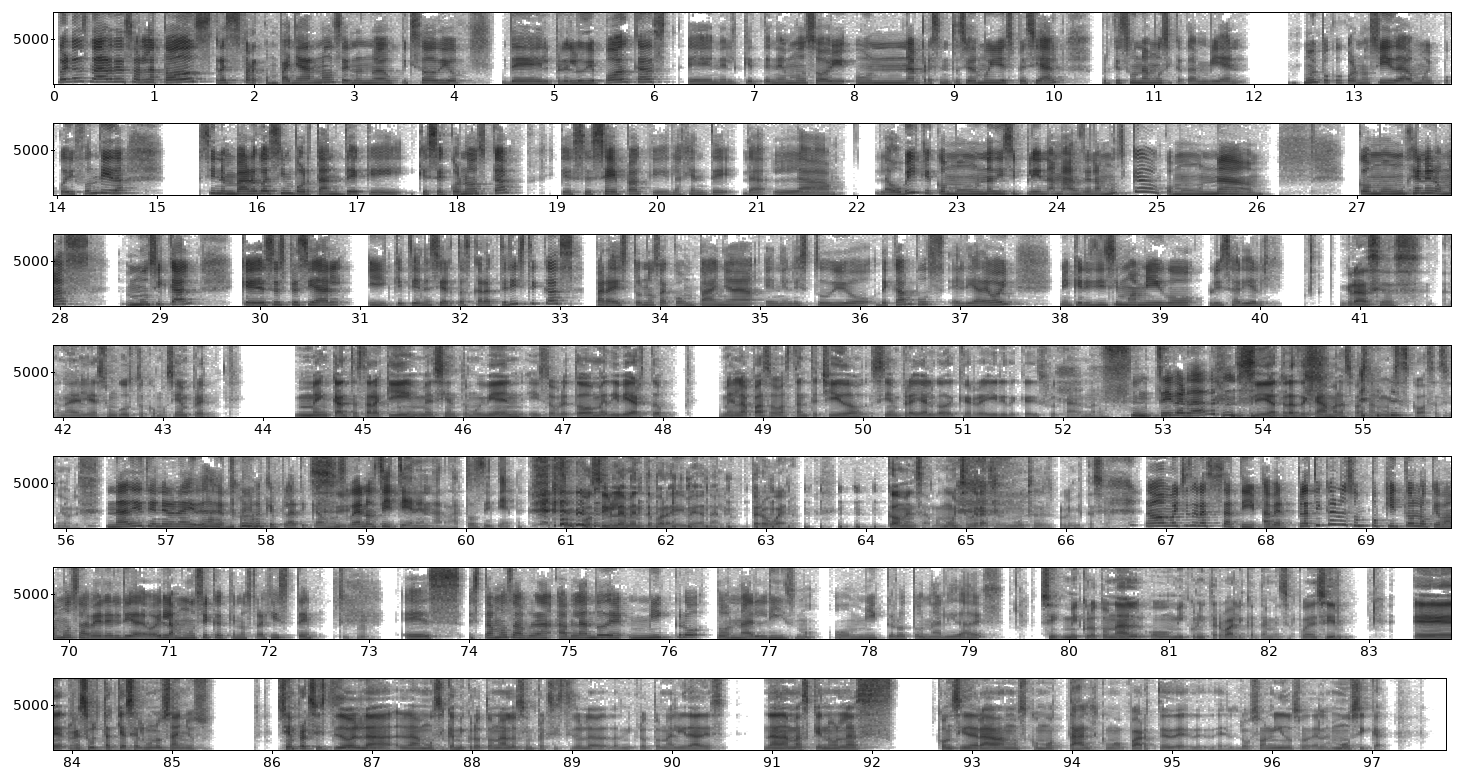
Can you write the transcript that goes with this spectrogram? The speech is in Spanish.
Buenas tardes, hola a todos. Gracias por acompañarnos en un nuevo episodio del Preludio Podcast, en el que tenemos hoy una presentación muy especial, porque es una música también muy poco conocida, muy poco difundida. Sin embargo, es importante que, que se conozca, que se sepa, que la gente la, la, ubique como una disciplina más de la música, como una como un género más musical que es especial y que tiene ciertas características. Para esto nos acompaña en el estudio de campus el día de hoy mi queridísimo amigo Luis Ariel. Gracias, Anaelia, es un gusto como siempre. Me encanta estar aquí, me siento muy bien y sobre todo me divierto. Me la paso bastante chido. Siempre hay algo de qué reír y de qué disfrutar, ¿no? Sí, ¿verdad? sí, atrás de cámaras pasan muchas cosas, señores. Nadie tiene una idea de todo lo que platicamos. Bueno, sí tienen, a ratos sí tienen. Posiblemente por ahí vean algo. Pero bueno, comenzamos. Muchas gracias, muchas gracias por la invitación. No, muchas gracias a ti. A ver, platícanos un poquito lo que vamos a ver el día de hoy, la música que nos trajiste es, estamos hablando de microtonalismo o microtonalidades. Sí, microtonal o microinterválica también se puede decir. Eh, resulta que hace algunos años siempre ha existido la, música microtonal o siempre ha existido las microtonalidades, nada más que no las considerábamos como tal, como parte de los sonidos o de la música.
